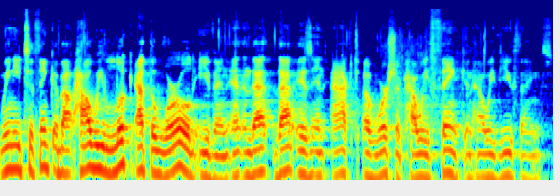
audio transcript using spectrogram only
We need to think about how we look at the world, even, and, and that, that is an act of worship, how we think and how we view things.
